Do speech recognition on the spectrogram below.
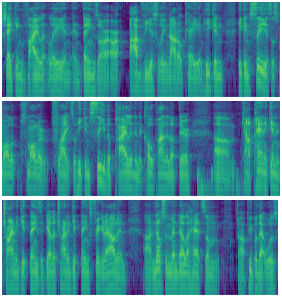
shaking violently, and and things are are obviously not okay. And he can he can see it's a smaller smaller flight, so he can see the pilot and the co-pilot up there, um, kind of panicking and trying to get things together, trying to get things figured out. And uh, Nelson Mandela had some uh, people that was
